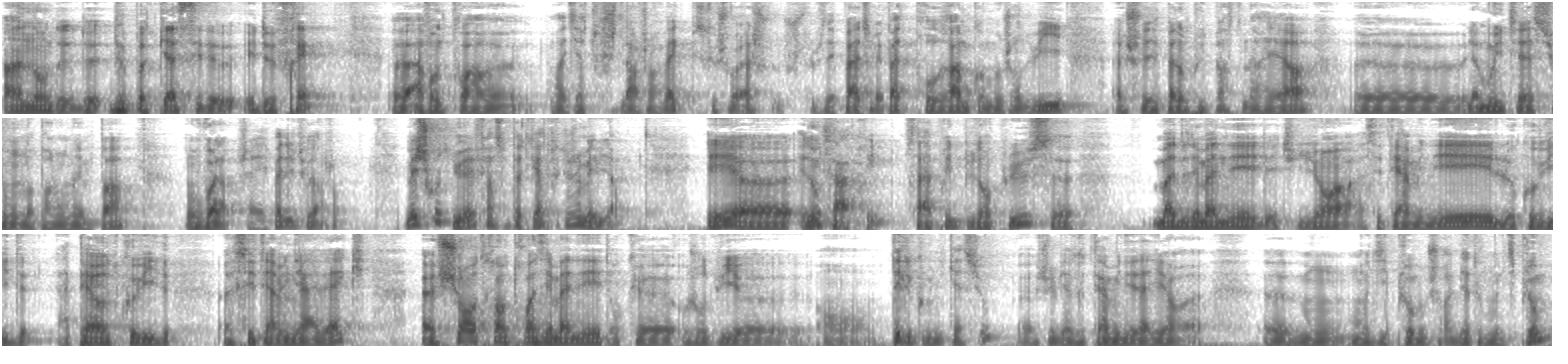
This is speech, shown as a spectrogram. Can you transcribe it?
un an de, de, podcast et de, frais. Euh, avant de pouvoir, euh, on va dire, toucher de l'argent avec, parce que voilà, je, je faisais pas, pas de programme comme aujourd'hui, euh, je faisais pas non plus de partenariat, la monétisation, n'en parlons même pas. Donc voilà, j'avais pas du tout d'argent. Mais je continuais à faire ce podcast parce que j'aimais bien. Et, donc ça a pris, ça a pris de plus en plus. Ma deuxième année d'étudiant s'est terminée, le Covid, la période Covid s'est terminée avec. je suis rentré en troisième année, donc aujourd'hui en télécommunication. je vais bientôt terminer d'ailleurs mon, mon, diplôme, j'aurai bientôt mon diplôme.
